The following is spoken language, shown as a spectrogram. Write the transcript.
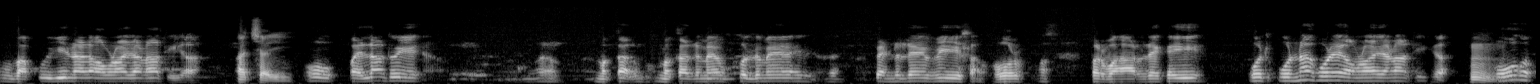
ਬਾਪੂ ਜੀ ਨਾਲ ਆਉਣਾ ਜਾਣਾ ਸੀਗਾ। ਅੱਛਾ ਜੀ। ਉਹ ਪਹਿਲਾਂ ਤੋਂ ਹੀ ਅਹ, ਮੱਕਾ ਮੁਕੱਦਮੇ ਖੁਦਮੇ ਪਿੰਡ ਦੇ ਵੀ ਹੋਰ ਪਰਿਵਾਰ ਦੇ ਕਈ ਉਹ ਉਹਨਾਂ ਕੋਲੇ ਆਉਣਾ ਜਾਣਾ ਸੀਗਾ। ਉਹ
